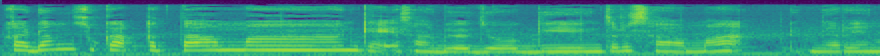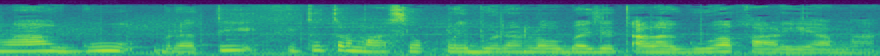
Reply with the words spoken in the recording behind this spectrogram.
kadang suka ke taman kayak sambil jogging terus sama dengerin lagu. Berarti itu termasuk liburan low budget ala gua kali ya, Ma.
